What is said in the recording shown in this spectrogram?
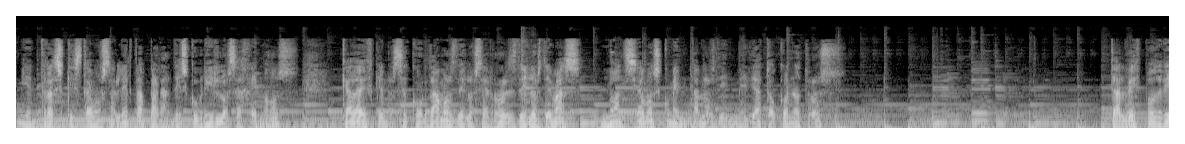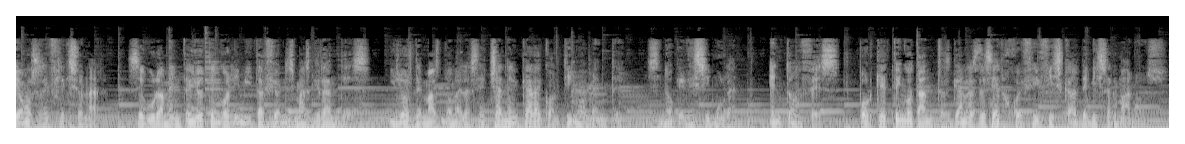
mientras que estamos alerta para descubrir los ajenos? Cada vez que nos acordamos de los errores de los demás, ¿no ansiamos comentarlos de inmediato con otros? Tal vez podríamos reflexionar, seguramente yo tengo limitaciones más grandes, y los demás no me las echan en cara continuamente, sino que disimulan. Entonces, ¿por qué tengo tantas ganas de ser juez y fiscal de mis hermanos?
